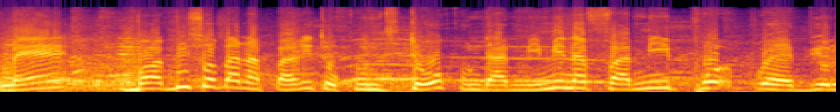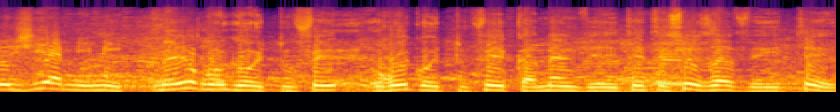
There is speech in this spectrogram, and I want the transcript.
mais bon biso bana paris tokunda mimi na famille eh, biologie ya mimi mais okoki koetufe quand même vérité te so eza vérité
